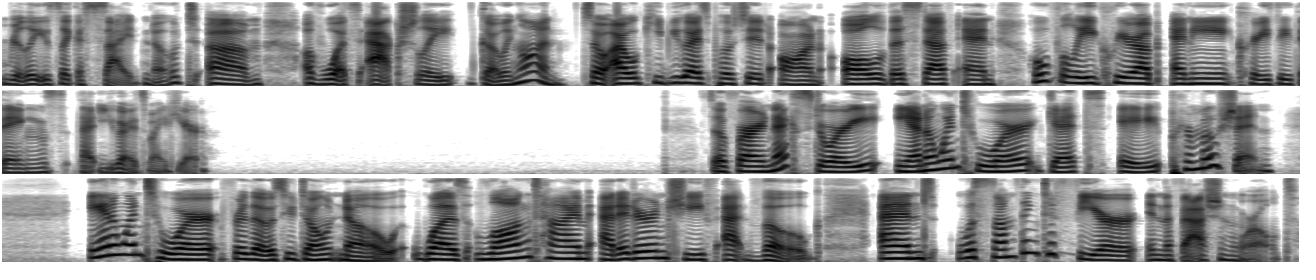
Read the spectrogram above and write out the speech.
really is like a side note um, of what's actually going on. So I will keep you guys posted on all of this stuff and hopefully clear up any crazy things that you guys might hear. So for our next story, Anna Wintour gets a promotion. Anna Wintour, for those who don't know, was longtime editor in chief at Vogue and was something to fear in the fashion world.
